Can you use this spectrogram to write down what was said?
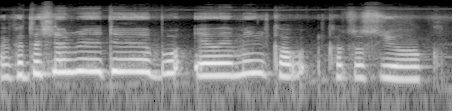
Arkadaşlar bir de bu evimin ka- kasası yok.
